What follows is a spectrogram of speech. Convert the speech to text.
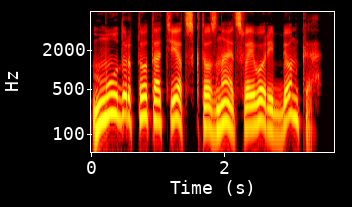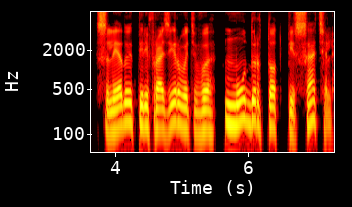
Мудр тот отец, кто знает своего ребенка, следует перефразировать в «мудр тот писатель,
